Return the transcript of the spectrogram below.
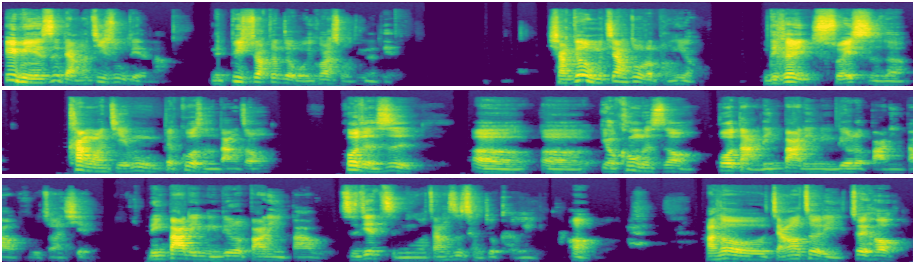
玉米也是两个技术点呐，你必须要跟着我一块锁定的点。想跟我们这样做的朋友，你可以随时的看完节目的过程当中，或者是呃呃有空的时候拨打零八零零六六八零八五服务专线零八零零六六八零八五，直接指明我张志成就可以哦。然后讲到这里，最后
